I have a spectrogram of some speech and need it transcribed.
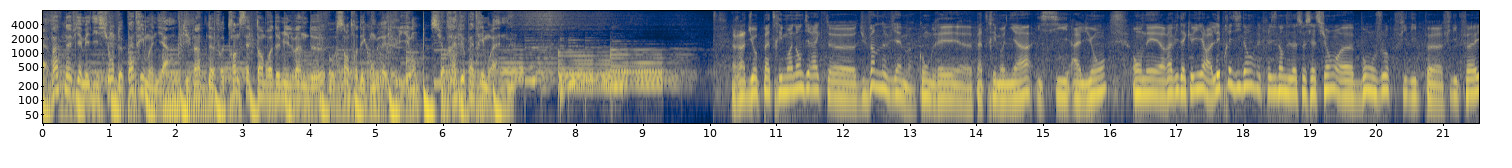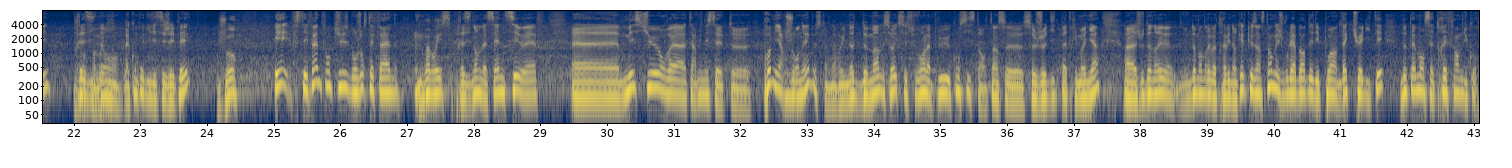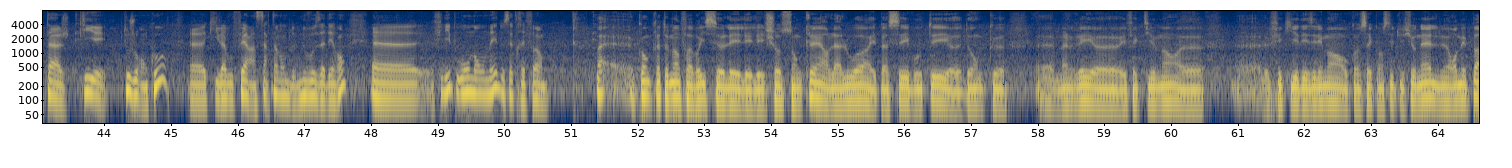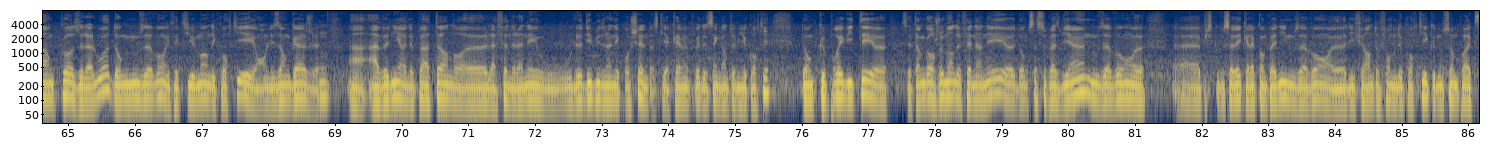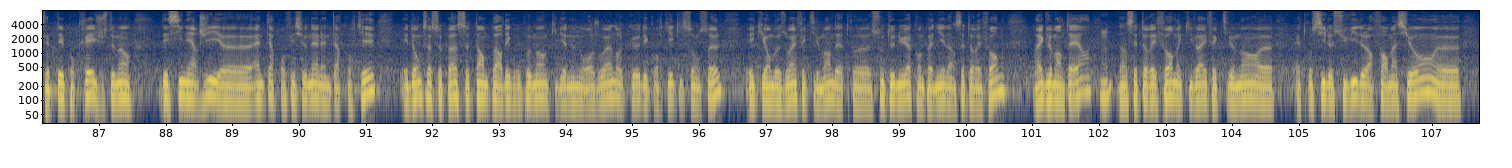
la 29e édition de Patrimonia, du 29 au 30 septembre 2022 au Centre des Congrès de Lyon sur Radio Patrimoine. Radio Patrimoine en direct euh, du 29e congrès euh, Patrimonia ici à Lyon. On est ravi d'accueillir les présidents, les présidents des associations. Euh, bonjour Philippe, Philippe Feuille, président de la compagnie des CGP. Bonjour. Et Stéphane Fontus. Bonjour Stéphane. Fabrice. Président de la CNCEF. Euh, messieurs, on va terminer cette euh, première journée parce en aura une autre demain, mais c'est vrai que c'est souvent la plus consistante, hein, ce, jeudi de patrimonia. Euh, je vous, demanderai votre avis dans quelques instants, mais je voulais aborder des points d'actualité, notamment cette réforme du courtage qui est toujours en cours. qui va vous faire un certain nombre de nouveaux adhérents. Philippe, où on en est de cette réforme? Bah, concrètement, Fabrice, les, choses sont claires. La loi est passée, votée, donc malgré euh, effectivement euh, le fait qu'il y ait des éléments au Conseil constitutionnel ne remet pas en cause la loi. Donc nous avons effectivement des courtiers et on les engage mm. à, venir et ne pas attendre la fin de l'année ou, le début de l'année prochaine parce qu'il y a quand même près de 50 000 courtiers. Donc pour éviter cet engorgement de fin d'année, donc ça se passe bien. Nous avons, puisque vous savez qu'à la compagnie, nous avons différentes formes de courtiers que nous sommes pour accepter pour créer justement des synergies euh, interprofessionnelles, intercourtiers. Et donc ça se passe tant par des groupements qui viennent nous rejoindre que des courtiers qui sont seuls et qui ont besoin effectivement d'être euh, soutenus, accompagnés dans cette réforme réglementaire, mmh. dans cette réforme qui va effectivement euh, être aussi le suivi de leur formation.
